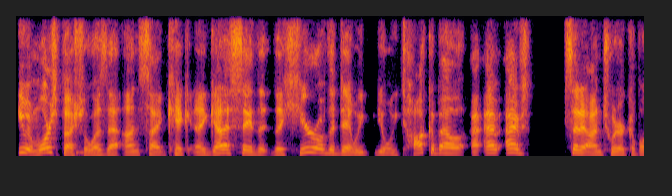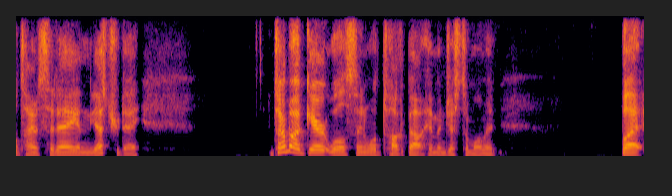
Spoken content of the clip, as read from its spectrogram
even more special was that onside kick. And I gotta say that the hero of the day, we you know we talk about. I- I've said it on Twitter a couple times today and yesterday. Talk about Garrett Wilson. We'll talk about him in just a moment. But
